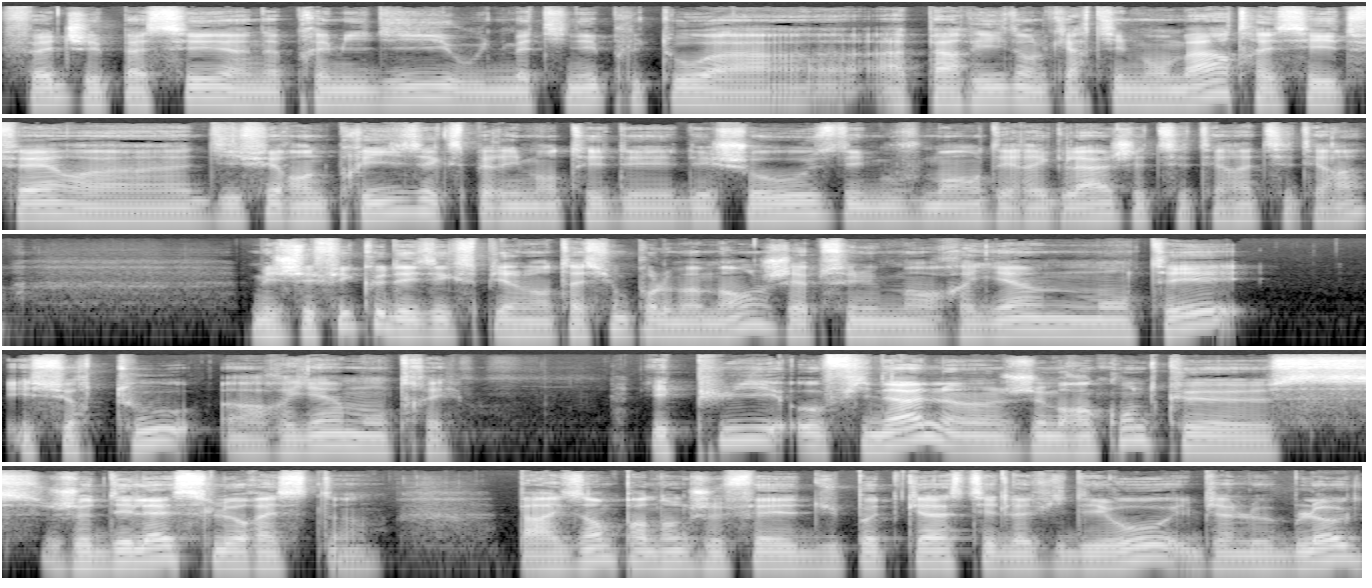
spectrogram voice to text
En fait, j'ai passé un après-midi ou une matinée plutôt à, Paris, dans le quartier de Montmartre, à essayer de faire euh, différentes prises, expérimenter des, des, choses, des mouvements, des réglages, etc., etc. Mais j'ai fait que des expérimentations pour le moment. J'ai absolument rien monté et surtout rien montrer. Et puis au final, je me rends compte que je délaisse le reste. Par exemple, pendant que je fais du podcast et de la vidéo, eh bien le blog,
